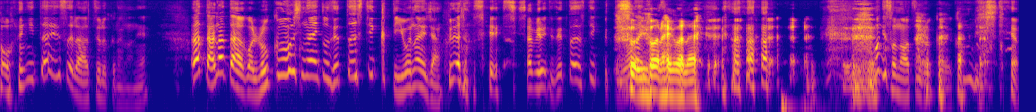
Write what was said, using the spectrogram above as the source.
俺に対する圧力なのね。だってあなたはこれ録音しないと絶対スティックって言わないじゃん。普段のせ喋りって絶対スティックって言わない。そう言わない言わない。なんでその圧力勘弁してよ。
